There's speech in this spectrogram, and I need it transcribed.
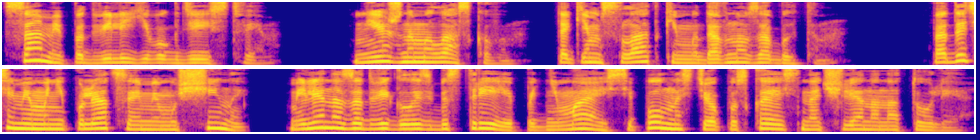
сами подвели его к действиям. Нежным и ласковым, таким сладким и давно забытым. Под этими манипуляциями мужчины Милена задвигалась быстрее, поднимаясь и полностью опускаясь на член Анатолия,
